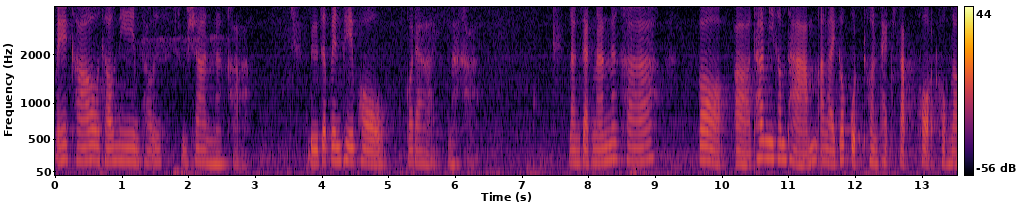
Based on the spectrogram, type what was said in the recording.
bank account account name account institution นะคะ หรือจะเป็น PayPal ก็ได้นะคะ หลังจากนั้นนะคะ ก็ถ้ามีคำถามอะไรก็กด contact support ของเรา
